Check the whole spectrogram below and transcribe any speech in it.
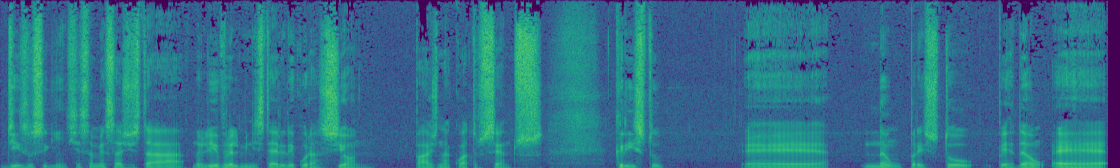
Diz o seguinte: essa mensagem está no livro El Ministério de Curación, página 400. Cristo é, não prestou, perdão, é,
